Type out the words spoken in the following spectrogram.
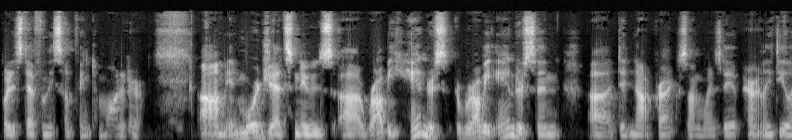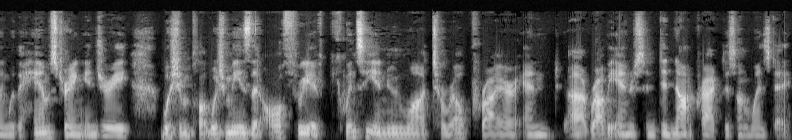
but it's definitely something to monitor. Um, in more Jets news, uh, Robbie, Henderson, Robbie Anderson uh, did not practice on Wednesday, apparently dealing with a hamstring injury, which, impl- which means that all three of Quincy Enunwa, Terrell Pryor, and uh, Robbie Anderson did not practice on Wednesday.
